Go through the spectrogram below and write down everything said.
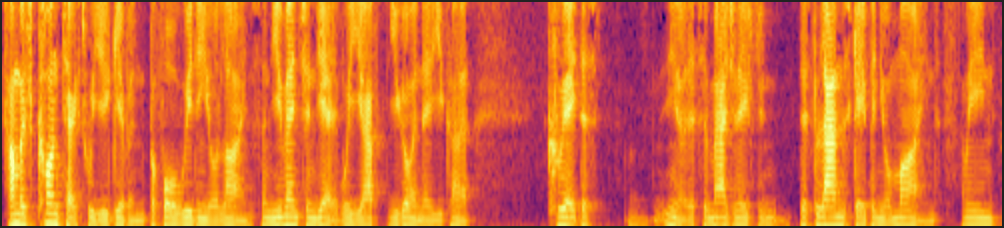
how much context were you given before reading your lines, and you mentioned yeah, where you have you go in there, you kind of create this, you know, this imagination, this landscape in your mind. I mean,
